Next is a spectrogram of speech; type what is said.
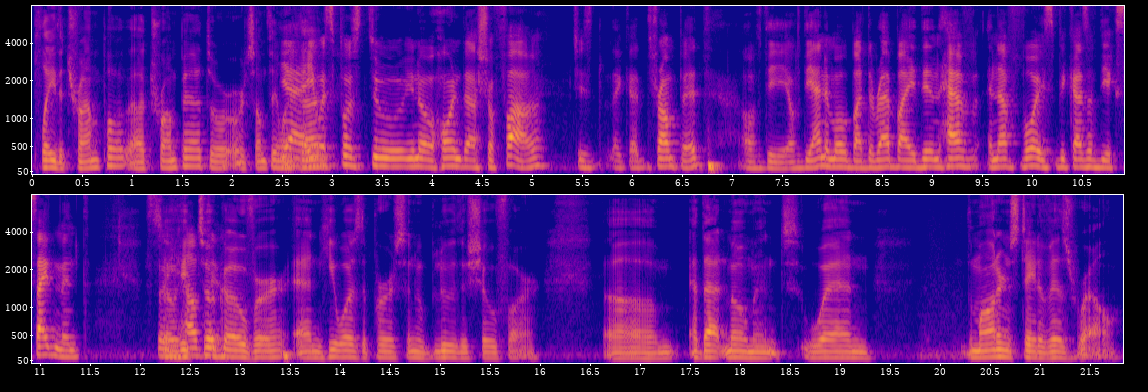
play the trumpet, uh, trumpet or, or something like that? yeah, he was supposed to, you know, horn the shofar, which is like a trumpet of the of the animal, but the rabbi didn't have enough voice because of the excitement. so he helped took him. over, and he was the person who blew the shofar um, at that moment when the modern state of Israel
